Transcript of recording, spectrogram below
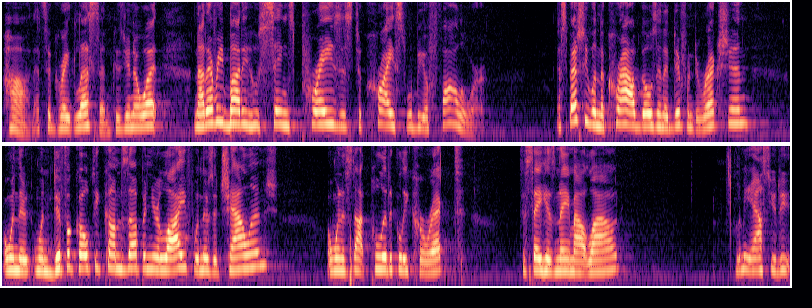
Huh, that's a great lesson because you know what? Not everybody who sings praises to Christ will be a follower, especially when the crowd goes in a different direction or when, there, when difficulty comes up in your life, when there's a challenge, or when it's not politically correct to say his name out loud. Let me ask you do,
